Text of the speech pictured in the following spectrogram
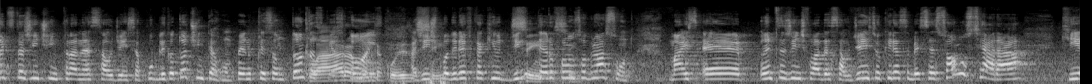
antes da gente entrar nessa audiência pública, eu tô te interrompendo porque são tantas claro, questões. Muita coisa, a gente sim. poderia ficar aqui o dia sim, inteiro falando sim. sobre o assunto. Mas é, antes da gente falar dessa audiência, eu queria saber se é só no Ceará que,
